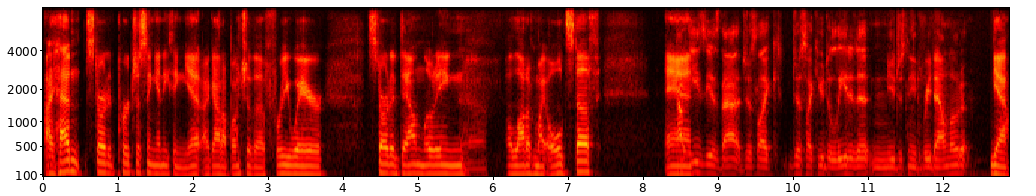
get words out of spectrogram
i hadn't started purchasing anything yet i got a bunch of the freeware started downloading Yeah. a lot of my old stuff And How easy is that? Just like just like you deleted it and you just need to re-download it. Yeah,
